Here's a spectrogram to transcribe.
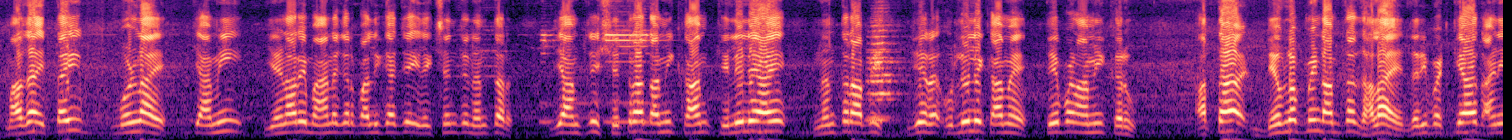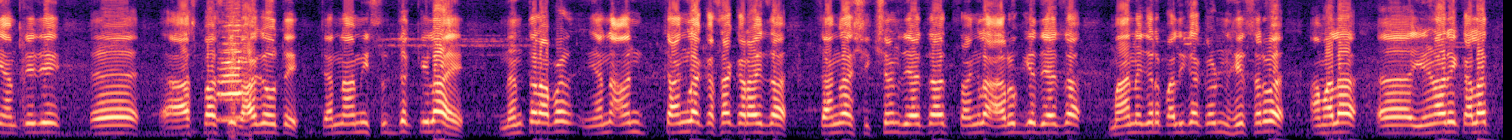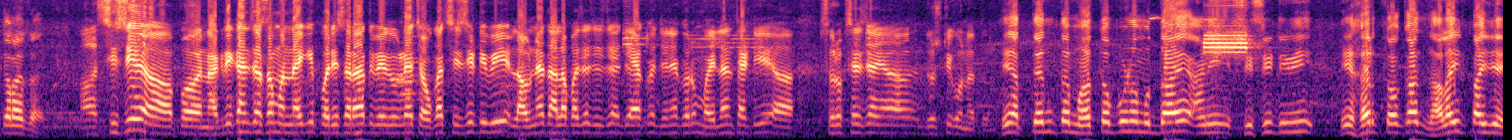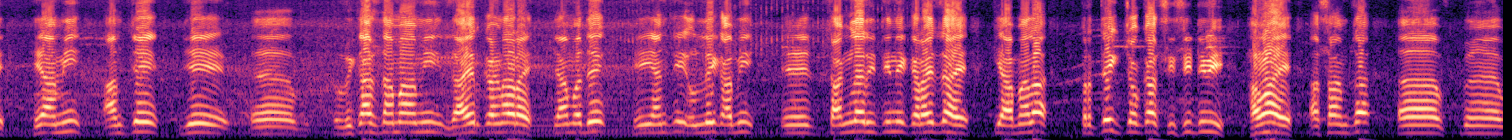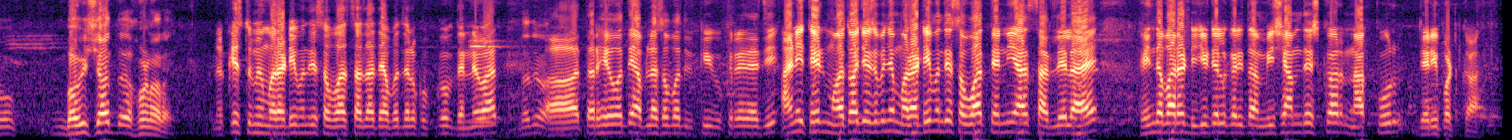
माझा इतकाही बोलणं आहे की आम्ही येणारे महानगरपालिकाचे इलेक्शनचे नंतर जे आमचे क्षेत्रात आम्ही काम केलेले आहे नंतर आम्ही जे र- उरलेले काम आहे ते पण आम्ही करू. आत्ता डेव्हलपमेंट आमचा झाला आहे दरीपटक्यात आणि आमचे जे आसपासचे भाग होते त्यांना आम्ही शुद्ध केला आहे. नंतर आपण यांना अन चांगला कसा करायचा चांगला शिक्षण द्यायचा चांगलं आरोग्य द्यायचा महानगरपालिकाकडून हे सर्व आम्हाला येणारे कालात करायचं आहे. सी सी प- नागरिकांचं असं म्हणणं आहे की परिसरात वेगवेगळ्या चौकात सी सी टी व्ही लावण्यात आला पाहिजे ज्याच्या- ज्या- जेणेकरून महिलांसाठी सुरक्षेच्या दृष्टिकोनातून. हे अत्यंत महत्त्वपूर्ण मुद्दा आहे आणि सी सी टी व्ही हे हर चौकात झालाच पाहिजे. हे आम्ही आमचे जे विकासनामा आम्ही जाहीर करणार आहे त्यामध्ये हे यांचे उल्लेख आम्ही चांगल्या रीतीने करायचा आहे की आम्हाला प्रत्येक चौकात सी सी टी व्ही हवा आहे असा आमचा भविष्यात होणार आहे. नक्कीच तुम्ही मराठीमध्ये संवाद साधला त्याबद्दल खूप खूप धन्यवाद. धन्यवाद. अ, तर हे होते आपल्यासोबत विक्की कुकरेजी आणि थेट महत्त्वाचे असे म्हणजे मराठीमध्ये संवाद त्यांनी आज साधलेला आहे. हिंद भारत डिजिटल करिता मी श्याम देशकर नागपूर जरीपटका.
